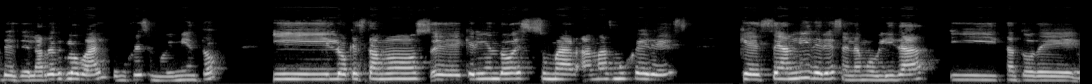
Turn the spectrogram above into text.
desde la red global de Mujeres en Movimiento y lo que estamos eh, queriendo es sumar a más mujeres que sean líderes en la movilidad y tanto de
